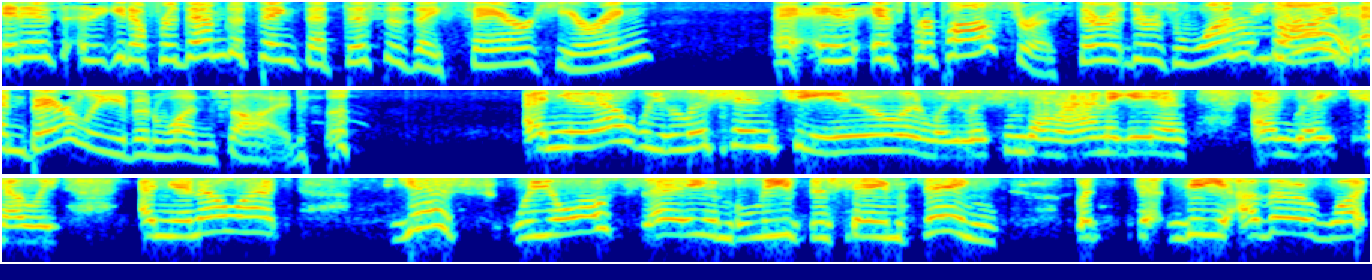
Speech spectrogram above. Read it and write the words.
it is uh, you know for them to think that this is a fair hearing uh, is, is preposterous there there's one side and barely even one side And you know, we listen to you and we listen to Hannigan and, and Ray Kelly. And you know what? Yes, we all say and believe the same thing, but the, the other, what,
